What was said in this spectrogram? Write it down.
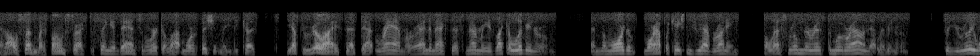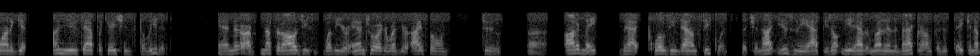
and all of a sudden my phone starts to sing and dance and work a lot more efficiently because you have to realize that that RAM or random access memory is like a living room, and the more the more applications you have running, the less room there is to move around in that living room. So you really want to get unused applications deleted. And there are methodologies, whether you're Android or whether you're iPhone, to uh, automate that closing down sequence. That you're not using the app, you don't need to have it running in the background because it's taking up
